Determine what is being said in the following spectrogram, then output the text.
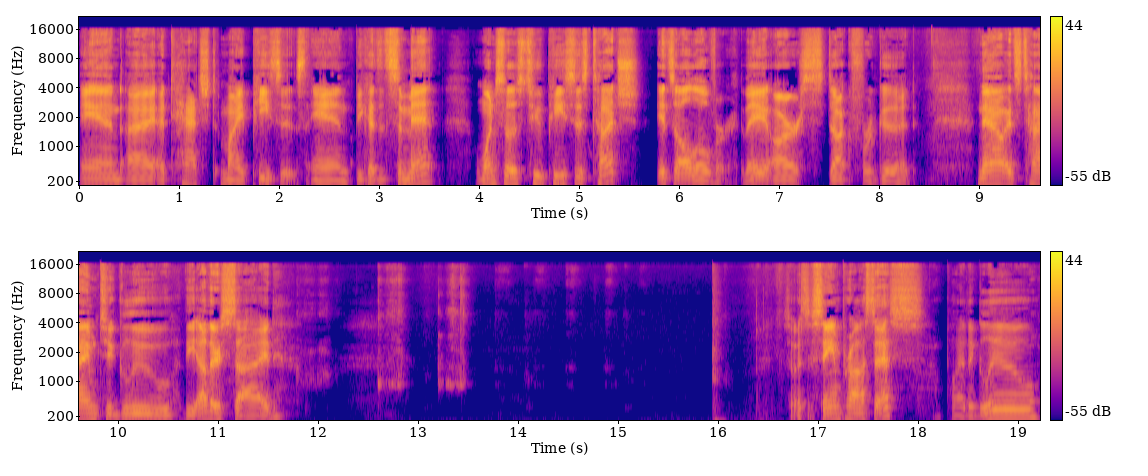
and I attached my pieces. And because it's cement, once those two pieces touch, it's all over. They are stuck for good. Now it's time to glue the other side. So it's the same process. Apply the glue.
